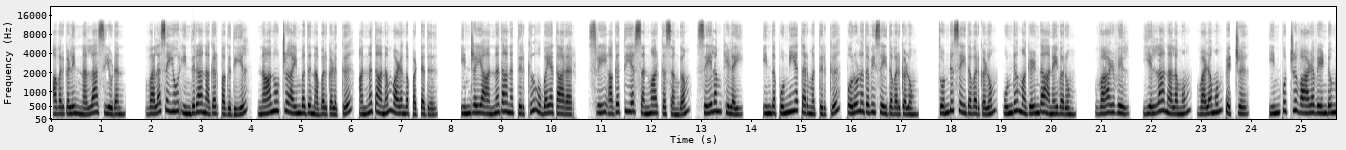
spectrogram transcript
அவர்களின் நல்லாசியுடன் வலசையூர் இந்திரா நகர் பகுதியில் நாநூற்று ஐம்பது நபர்களுக்கு அன்னதானம் வழங்கப்பட்டது. இன்றைய அன்னதானத்திற்கு உபயதாரர் ஸ்ரீ அகத்தியர் சன்மார்க்க சங்கம் சேலம் கிளை. இந்த புண்ணிய தர்மத்திற்கு பொருளுதவி செய்தவர்களும் தொண்டு செய்தவர்களும் உண்டு மகிழ்ந்த அனைவரும். வாழ்வில் எல்லா நலமும் வளமும் பெற்று இன்புற்று வாழ வேண்டும்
